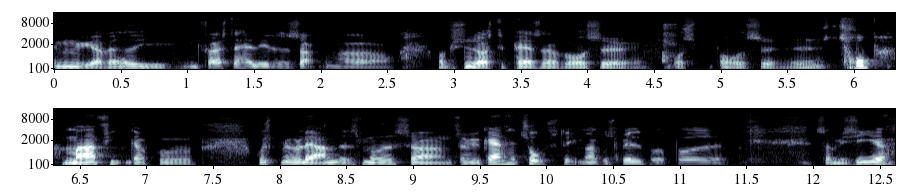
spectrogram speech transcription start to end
end vi har været i, i den første halvdel af sæsonen, og, og vi synes også, det passer vores, øh, vores, vores øh, trup meget fint at kunne, kunne spille på lidt anderledes måde. Så, så vi vil gerne have to systemer at kunne spille på, både som vi siger, 4-2-3-1,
